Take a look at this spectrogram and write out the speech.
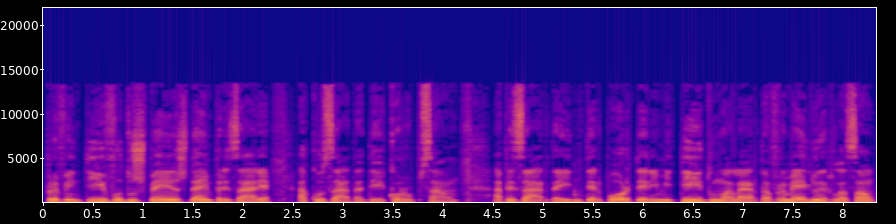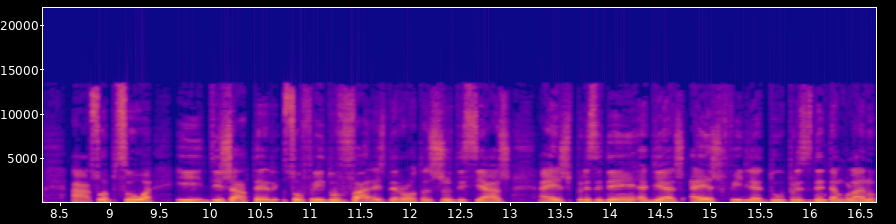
preventivo dos bens da empresária acusada de corrupção. Apesar da Interpol ter emitido recebido um alerta vermelho em relação à sua pessoa e de já ter sofrido várias derrotas judiciais. A ex-presidente, aliás, a ex-filha do presidente angolano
